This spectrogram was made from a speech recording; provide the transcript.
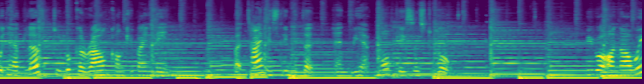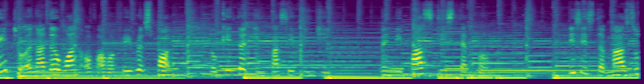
Would have loved to look around Concubine Lane, but time is limited and we have more places to go. We were on our way to another one of our favorite spots located in Pasir Pinji when we passed this temple. This is the Mazu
